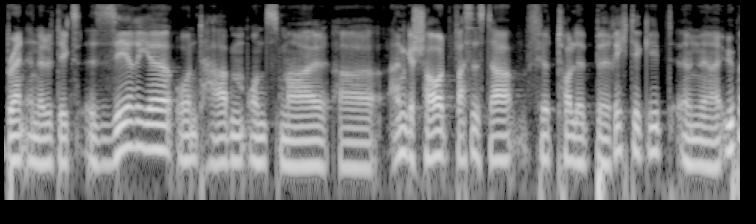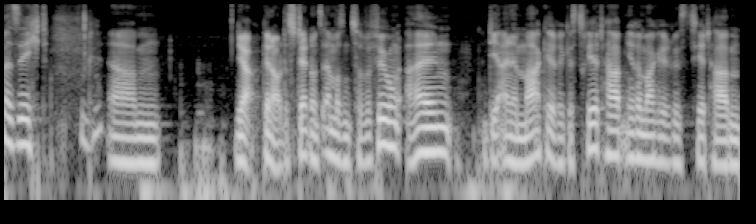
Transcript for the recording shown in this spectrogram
Brand Analytics Serie und haben uns mal äh, angeschaut, was es da für tolle Berichte gibt in der Übersicht. Ähm, ja, genau, das stellt uns Amazon zur Verfügung. Allen, die eine Marke registriert haben, ihre Marke registriert haben,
